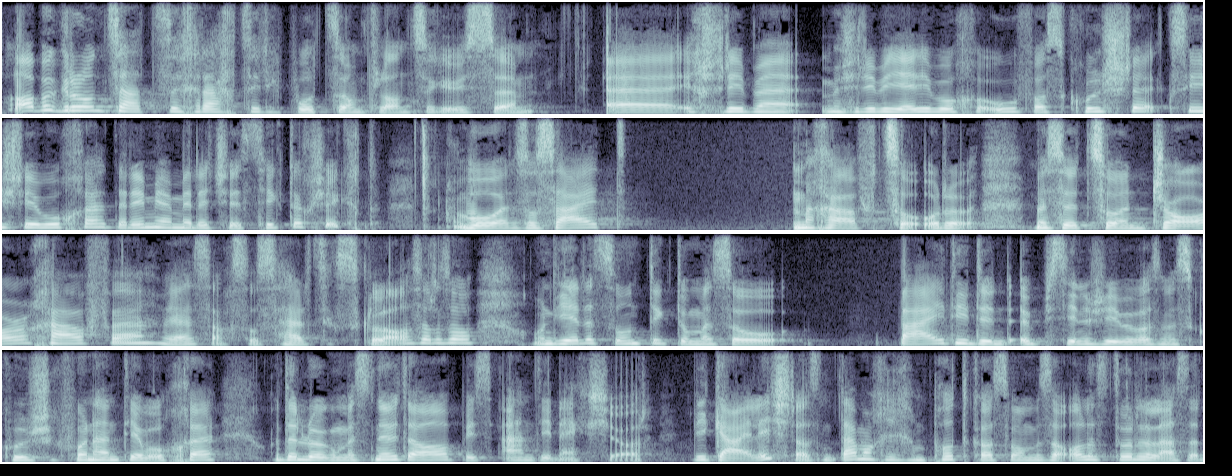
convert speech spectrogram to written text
Aber grundsätzlich rechtzeitig putzen und Pflanzen gießen. Äh, ich schreibe, wir schreiben jede Woche auf, was das Coolste war diese Woche. Der Remy hat mir jetzt ein TikTok geschickt, wo er so sagt, man kauft so, oder man sollte so ein Jar kaufen, wie heißt auch so ein herziges Glas oder so. Und jeden Sonntag tun wir so beide etwas hinschreiben, was wir das Coolste gefunden haben diese Woche. Und dann schauen wir es nicht an bis Ende nächstes Jahr. Wie geil ist das? Und dann mache ich einen Podcast, wo wir so alles durchlesen.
